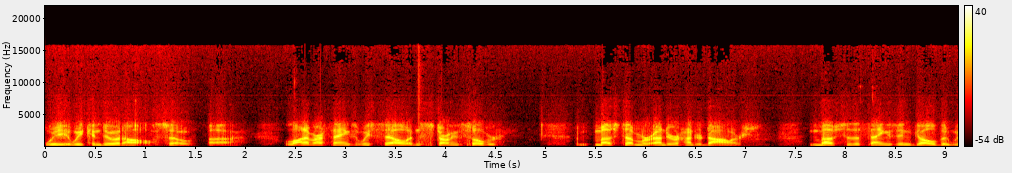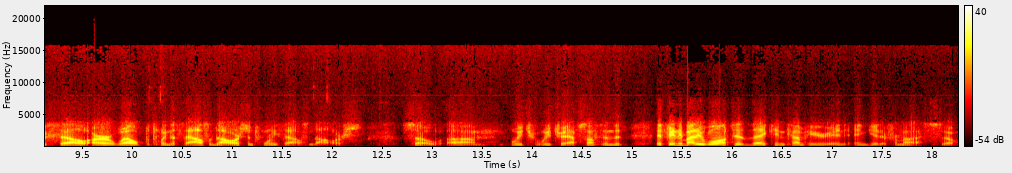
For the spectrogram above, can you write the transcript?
We we can do it all. So uh, a lot of our things we sell in sterling silver. Most of them are under a hundred dollars. Most of the things in gold that we sell are well between a thousand dollars and twenty thousand dollars. So um, we we have something that if anybody wants it, they can come here and, and get it from us. So.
